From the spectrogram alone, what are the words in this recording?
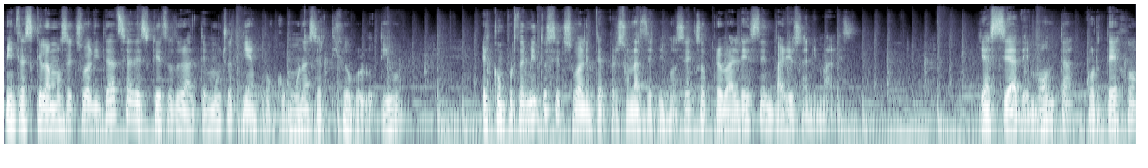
mientras que la homosexualidad se ha descrito durante mucho tiempo como un acertijo evolutivo, el comportamiento sexual entre personas del mismo sexo prevalece en varios animales, ya sea de monta, cortejo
